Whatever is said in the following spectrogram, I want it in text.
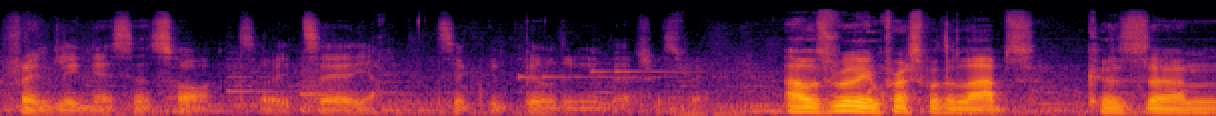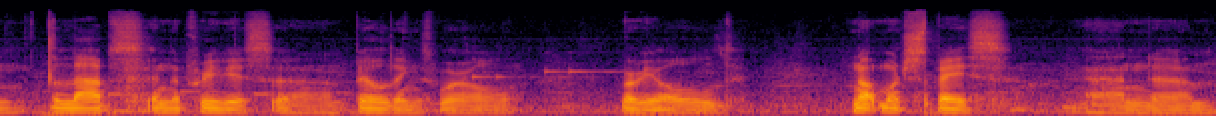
friendliness and so on. So it's a yeah, it's a good building in that respect. I was really impressed with the labs because um, the labs in the previous uh, buildings were all very old, not much space, and um,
